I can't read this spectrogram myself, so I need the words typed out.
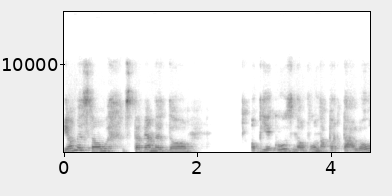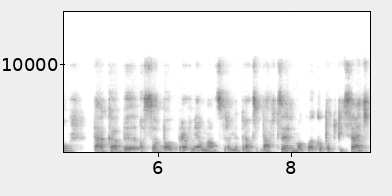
i one są wstawiane do obiegu znowu na portalu, tak aby osoba uprawniona od strony pracodawcy mogła go podpisać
